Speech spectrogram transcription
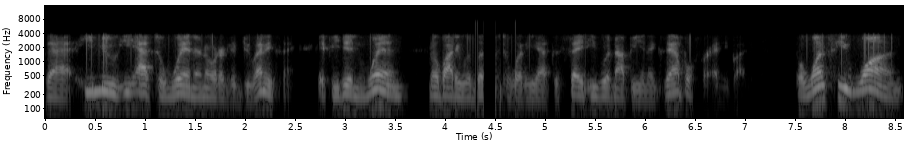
that he knew he had to win in order to do anything. If he didn't win, nobody would listen to what he had to say. He would not be an example for anybody. But once he won,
